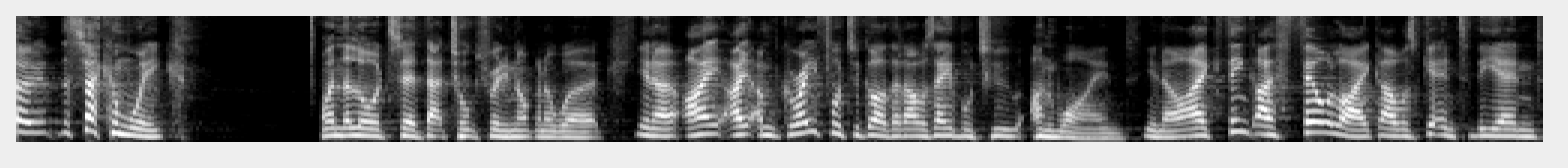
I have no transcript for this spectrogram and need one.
So the second week, when the Lord said that talk's really not going to work, you know, I, I, am grateful to God that I was able to unwind. You know, I think I feel like I was getting to the end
